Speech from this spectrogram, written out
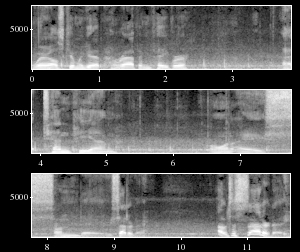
Where else can we get wrapping paper at 10 p.m. on a Sunday, Saturday? Oh, it's a Saturday.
